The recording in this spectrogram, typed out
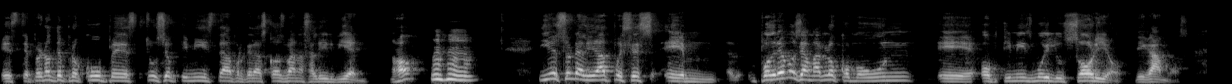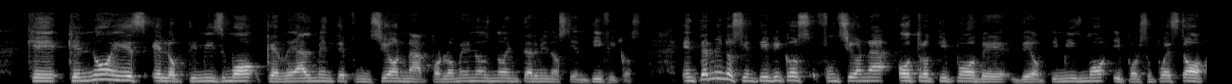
este, pero no te preocupes, tú sé optimista porque las cosas van a salir bien, ¿no? Y eso en realidad, pues es, em, podríamos llamarlo como un eh, optimismo ilusorio, digamos, que, que, no es el optimismo que realmente funciona, por lo menos no en términos científicos. En términos científicos funciona otro tipo de, de optimismo y por supuesto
